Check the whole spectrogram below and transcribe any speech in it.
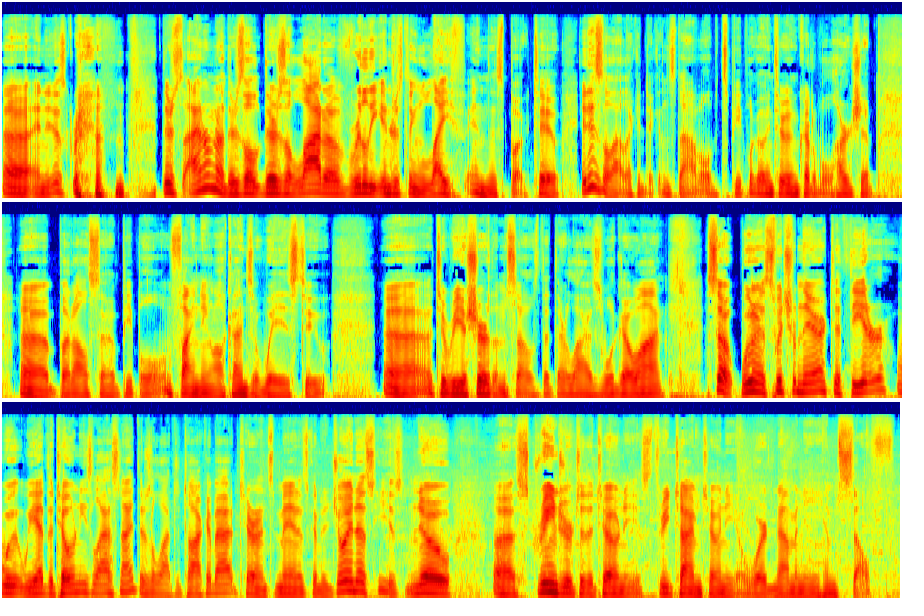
uh, and it is grim. there's I don't know. There's a there's a lot of really interesting life in this book too. It is a lot like a Dickens novel. It's people going through incredible hardship, uh, but also people finding all kinds of ways to uh, to reassure themselves that their lives will go on. So we're going to switch from there to theater. We, we, had the Tonys last night. There's a lot to talk about. Terrence Mann is going to join us. He is no uh, stranger to the Tonys, three time Tony Award nominee himself.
